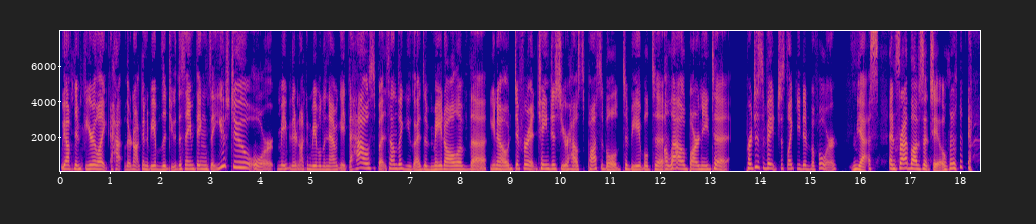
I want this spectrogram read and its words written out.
we often fear like how, they're not going to be able to do the same things they used to, or maybe they're not going to be able to navigate the house. But it sounds like you guys have made all of the, you know, different changes to your house possible to be able to allow Barney to participate just like he did before. Yes. And Fred loves it too.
